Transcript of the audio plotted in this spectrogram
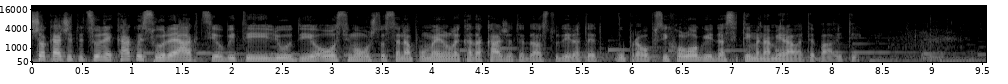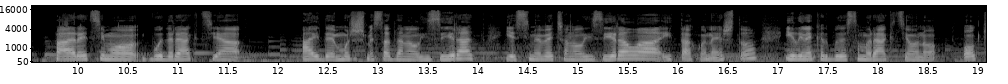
Što kažete, cure, kakve su reakcije u biti ljudi, osim ovo što ste napomenule, kada kažete da studirate upravo psihologiju i da se time namjeravate baviti? Pa recimo, bude reakcija ajde, možeš me sad analizirat, jesi me već analizirala i tako nešto. Ili nekad bude samo reakcija ono, ok,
